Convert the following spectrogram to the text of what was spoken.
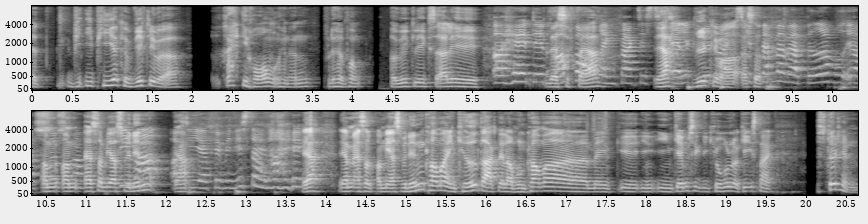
at vi, I piger kan virkelig være rigtig hårde mod hinanden på det her punkt, og virkelig ikke særlig... Og hey, det er en Laissez-faire. opfordring faktisk til Ja, alle virkelig kvinder. meget, I skal altså. fandme være bedre mod jeres Om- søstre. om- altså, om jeres veninde- meget, Om ja. de er feminister eller ej. Ja, jamen altså, om jeres veninde kommer i en kædedragt, eller om hun kommer med en, i, i, i en gennemsigtig kjole og g-streng, støt hende.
